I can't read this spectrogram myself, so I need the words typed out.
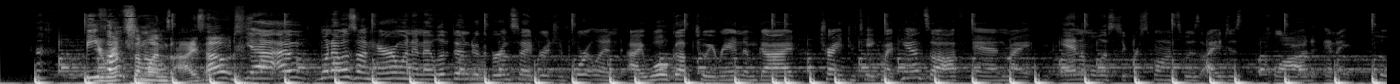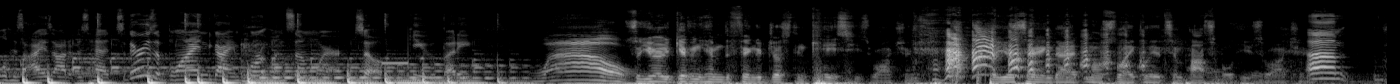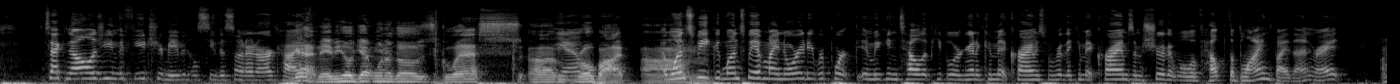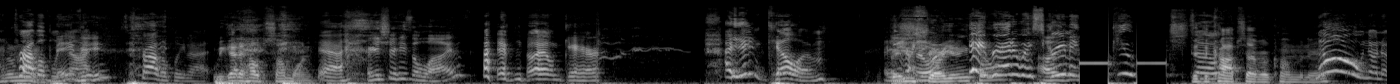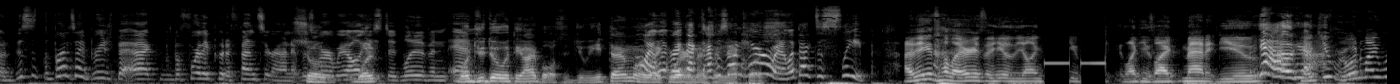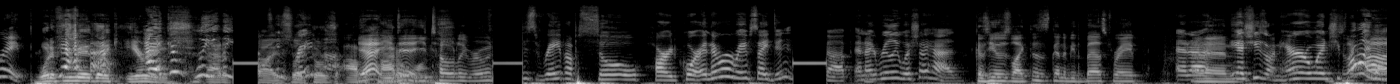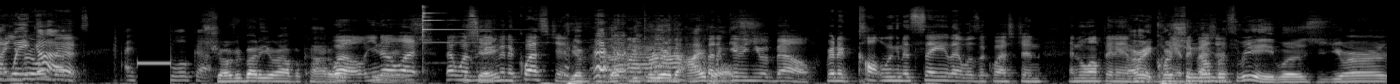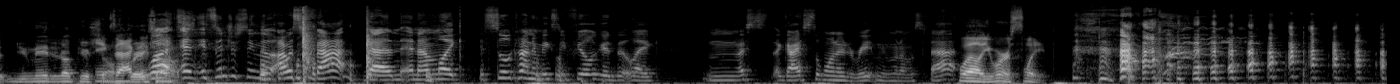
be You ripped functional. someone's eyes out? Yeah, I, when I was on heroin and I lived under the Burnside Bridge in Portland, I woke up to a random guy trying to take my pants off, and my animalistic response was I just clawed and I pulled his eyes out of his head. So there is a blind guy in Portland somewhere. So you, buddy. Wow. So you're giving him the finger just in case he's watching. but you're saying that most likely it's impossible he's watching. Um, technology in the future, maybe he'll see this on an archive. yeah, maybe he'll get one of those glass um, Yeah. robot. Um, And once we once we have Minority Report and we can tell that people are going to commit crimes before they commit crimes, I'm sure that we'll have helped the blind by then, right? I don't know. Probably Maybe. not. Probably not. We got to help someone. Yeah. Are you sure he's alive? I have no. I don't care. I didn't kill him. Are Are you sure you didn't He kill him? ran away screaming, um, "F- you!" bitch." Did So- the cops ever come in? No, no, no. This is the Burnside Bridge back uh, before they put a fence around it. Was So where we all what- used to live. And, and What'd you do with the eyeballs? Did you eat them or No, like I went wear right back. them I as was on necklace? heroin. I went back to sleep. I think it's hilarious that he was yelling "you," like he's like mad at you. Yeah, oh, yeah. Like you ruined my rape. What if Yeah. you made like earrings I out completely of eyes, his like rape those up. avocado Yeah, you did. You ones? totally ruined. This rape up so hardcore, and there were rapes I didn't up, and I really wish I had. Because he was like, "This is gonna be the best rape." And, uh, And then- yeah, she's on heroin. She She's like, probably "Ah, won't you wake up. it." I woke up. Show everybody your avocado. Well, you know what? That wasn't even a question. You, have, the- you can wear the eyeballs. but I'm giving you a bell. We're gonna call. We're gonna say that was a question and lump it in. All right, with the other question number three was your you made it up yourself. Exactly. Great Well, job. and it's interesting though. I was fat then, and I'm like, it still kind of makes me feel good that like, mm, I s- a guy still wanted to rape me when I was fat. Well, you were asleep.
